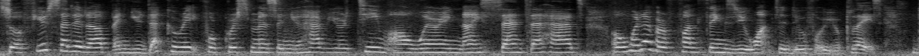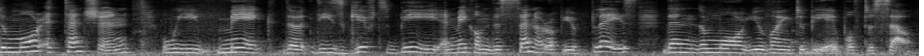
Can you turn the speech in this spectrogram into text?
So if you set it up and you decorate for Christmas and you have your team all wearing nice Santa hats or whatever fun things you want to do for your place, the more attention we make the these gifts be and make them the center of your place, then the more you're going to be able to sell.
